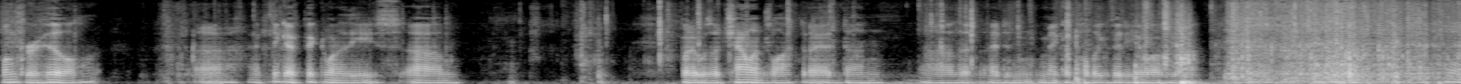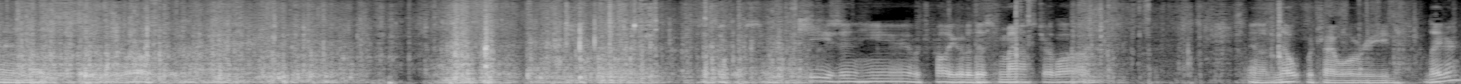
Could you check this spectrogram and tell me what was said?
Bunker Hill. Uh, I think I've picked one of these. Um, but it was a challenge lock that I had done uh, that I didn't make a public video of yet. And what else have? I think there's some keys in here, which probably go to this master lock. And a note, which I will read later.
